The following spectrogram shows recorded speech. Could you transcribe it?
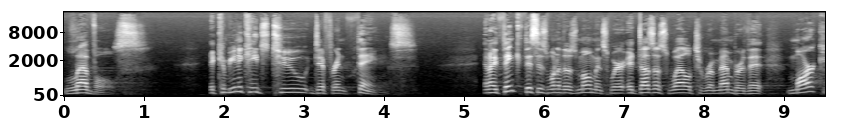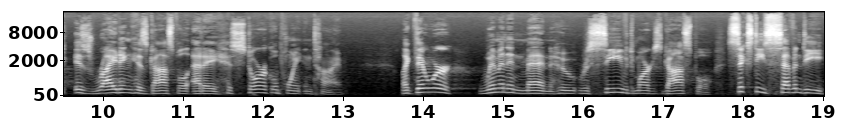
levels it communicates two different things. And I think this is one of those moments where it does us well to remember that Mark is writing his gospel at a historical point in time. Like there were women and men who received Mark's gospel 60, 70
